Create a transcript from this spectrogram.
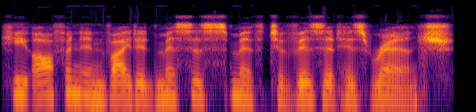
He often invited Mrs. Smith to visit his ranch.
